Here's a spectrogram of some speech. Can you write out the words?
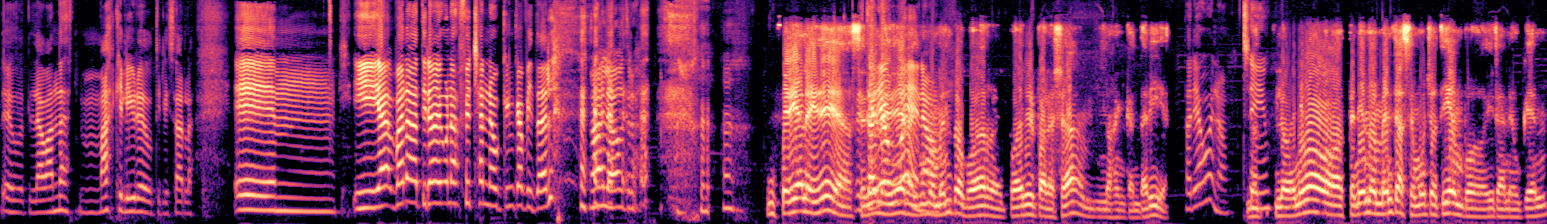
eh, la banda es más que libre de utilizarla. Eh, ¿Y ah, van a tirar alguna fecha en Neuquén Capital? Ah, la otra. Y Sería la idea, sería Estaría la idea en algún momento poder, poder ir para allá, nos encantaría. Estaría bueno. Sí. Lo, lo venimos teniendo en mente hace mucho tiempo ir a Neuquén.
